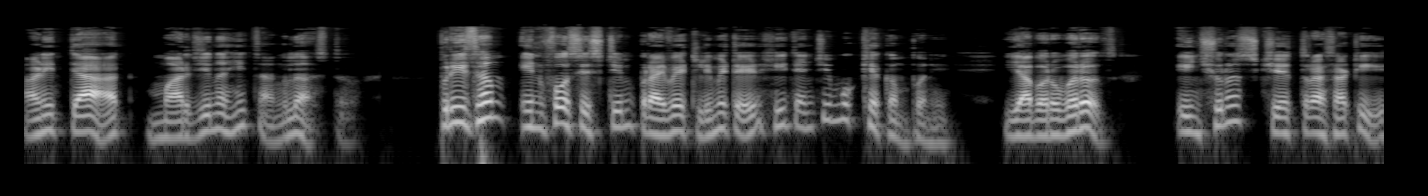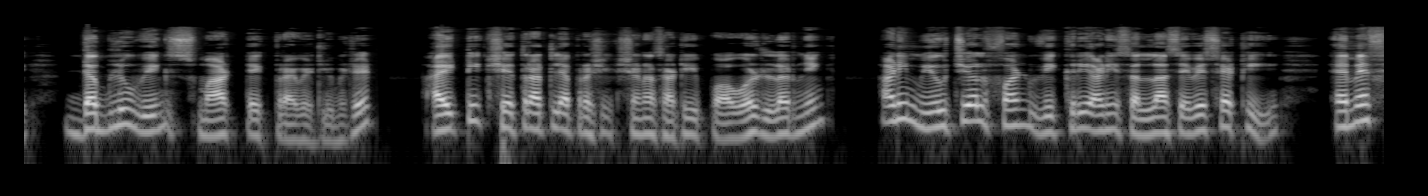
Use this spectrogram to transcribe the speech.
आणि त्यात मार्जिनही चांगलं असतं. प्रिझम इन्फोसिस्टीम प्रायव्हेट लिमिटेड ही त्यांची मुख्य कंपनी. याबरोबरच इन्शुरन्स क्षेत्रासाठी W wing smart tech private limited I T क्षेत्रातल्या प्रशिक्षणासाठी पॉवर्ड लर्निंग आणि म्युच्युअल फंड विक्री आणि सल्ला सेवेसाठी M F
